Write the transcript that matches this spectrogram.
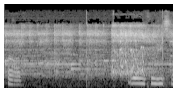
Pas grave. Oui, on fait juste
